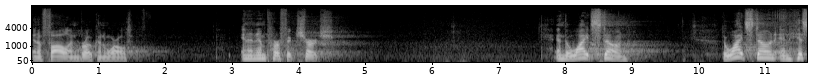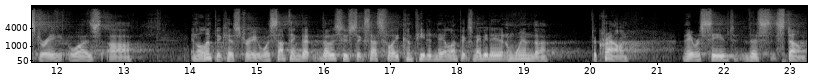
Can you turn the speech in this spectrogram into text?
in a fallen, broken world, in an imperfect church. And the white stone, the white stone in history was, uh, in Olympic history, was something that those who successfully competed in the Olympics, maybe they didn't win the, the crown, they received this stone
